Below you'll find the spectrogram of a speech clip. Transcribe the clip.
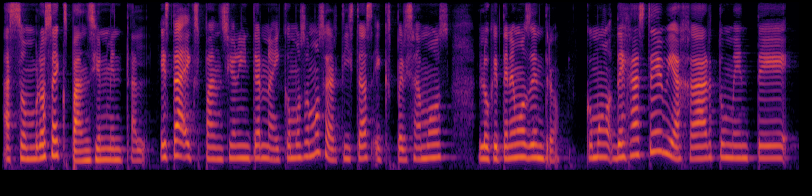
asombrosa expansión mental, esta expansión interna y como somos artistas expresamos lo que tenemos dentro. Como dejaste viajar tu mente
